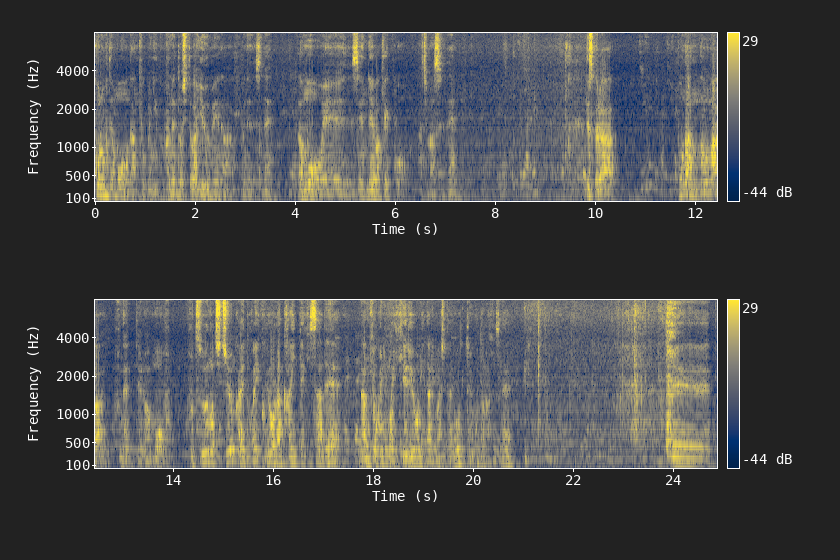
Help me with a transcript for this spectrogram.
この船も南極に行く船としては有名な船ですね。もう、えー、洗礼は結構経ちますよね。ですからポナンのまあ船っていうのはもう普通の地中海とか行くような快適さで南極にも行けるようになりましたよということなんですね。えー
